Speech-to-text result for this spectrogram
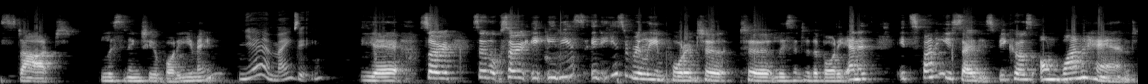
start listening to your body, you mean? Yeah, maybe. Yeah. So, so look, so it, it is, it is really important to, to listen to the body. And it, it's funny you say this because on one hand,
